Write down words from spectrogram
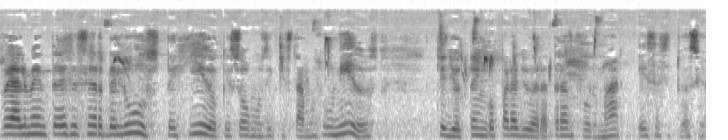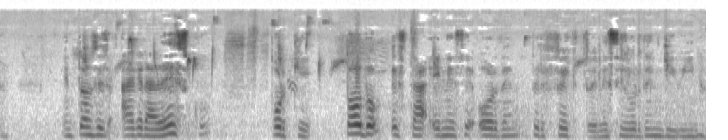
realmente de ese ser de luz, tejido que somos y que estamos unidos, que yo tengo para ayudar a transformar esa situación. Entonces agradezco porque todo está en ese orden perfecto, en ese orden divino.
